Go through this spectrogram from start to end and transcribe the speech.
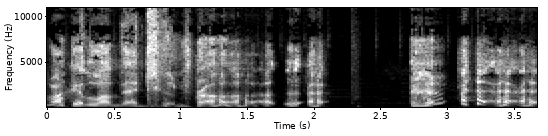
fucking love that dude, bro.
